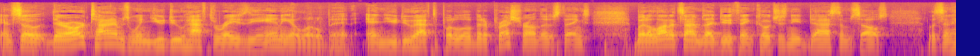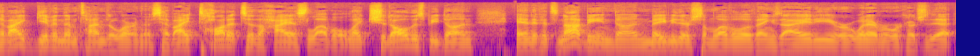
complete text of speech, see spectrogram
And so there are times when you do have to raise the ante a little bit, and you do have to put a little bit of pressure on those things. But a lot of times, I do think coaches need to ask themselves listen, have I given them time to learn this? Have I taught it to the highest level? Like, should all this be done? And if it's not being done, maybe there's some level of anxiety or whatever we're coaching that.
